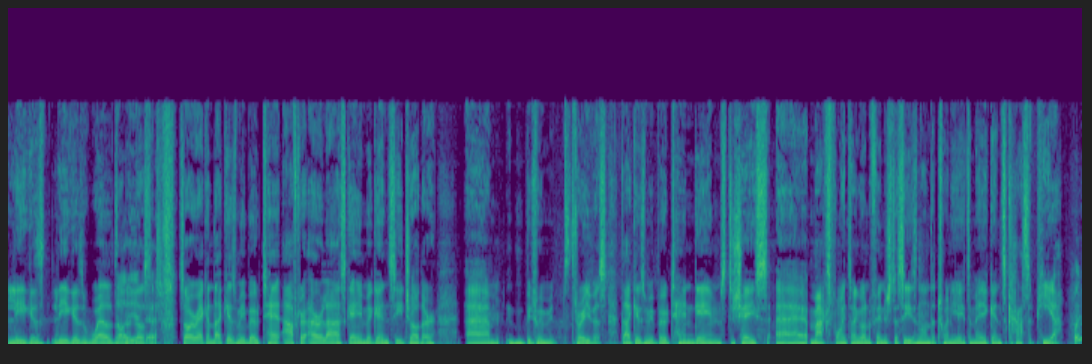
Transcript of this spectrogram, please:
league is league is well done Oh, and. So I reckon that gives me about ten after our last game against each other, um, between three of us. That gives me about ten games to chase uh, max points. I'm going to finish the season on the 28th of May against Casa Pia. I'm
